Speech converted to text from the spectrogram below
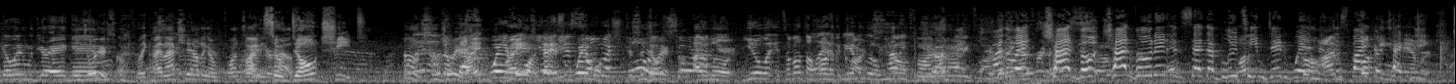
Go in with your A game. Enjoy yourself. Like I'm actually having a fun time. All right, so don't cheat. No, just enjoy it. That's Right? way right? more. That is way more. Just enjoy yourself. I will. You know what? It's about the heart of the cards. I'm having fun. I'm having fun. By the way, Chad, vote, Chad voted and said that blue team did win despite their technique. your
